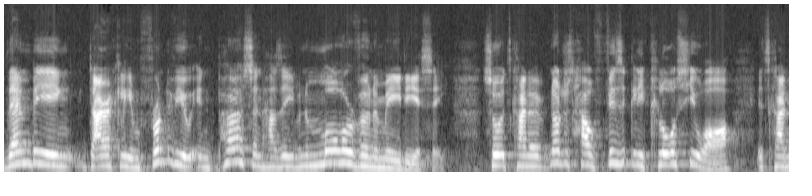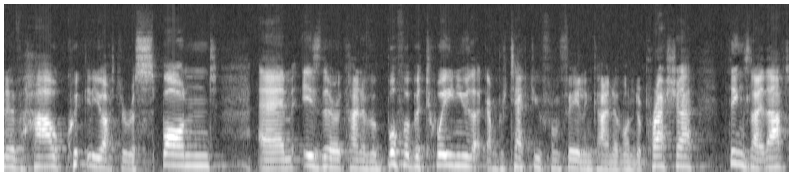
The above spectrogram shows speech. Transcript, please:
Them being directly in front of you in person has even more of an immediacy. So it's kind of not just how physically close you are, it's kind of how quickly you have to respond. Um, is there a kind of a buffer between you that can protect you from feeling kind of under pressure? Things like that.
